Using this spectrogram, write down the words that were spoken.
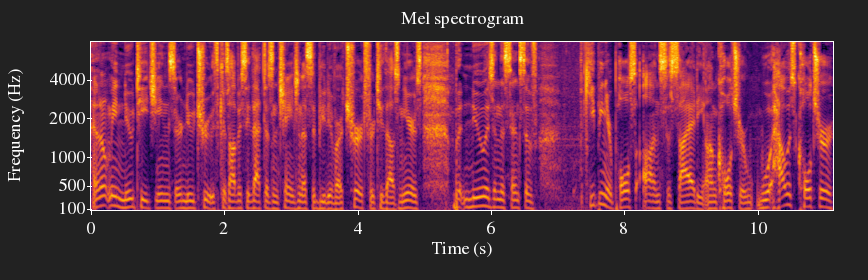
And I don't mean new teachings or new truth, because obviously that doesn't change, and that's the beauty of our church for 2,000 years. But new is in the sense of keeping your pulse on society, on culture. How is culture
